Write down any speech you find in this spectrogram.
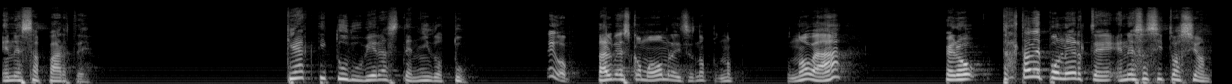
en esa parte. ¿Qué actitud hubieras tenido tú? Digo, tal vez como hombre dices, no, pues no, pues no va. Pero trata de ponerte en esa situación.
